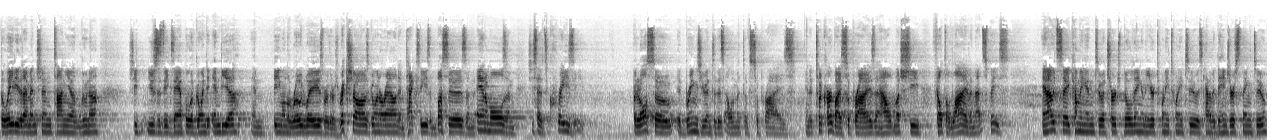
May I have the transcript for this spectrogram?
The lady that I mentioned, Tania Luna, she uses the example of going to India and being on the roadways where there's rickshaws going around and taxis and buses and animals and she said it's crazy. But it also it brings you into this element of surprise. And it took her by surprise and how much she felt alive in that space. And I would say coming into a church building in the year 2022 is kind of a dangerous thing too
